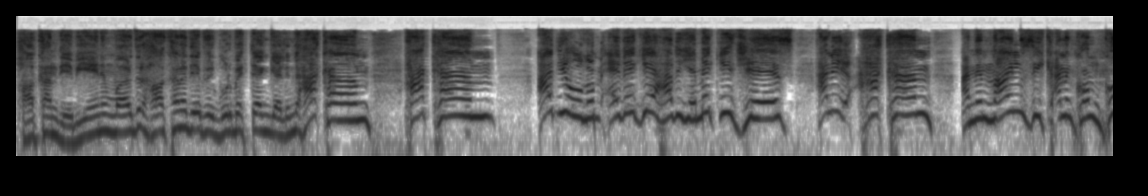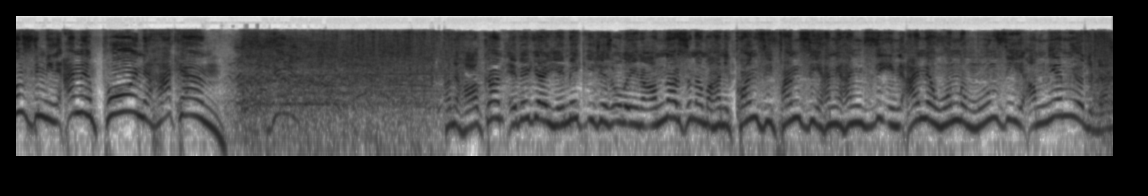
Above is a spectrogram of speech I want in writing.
Hakan diye bir yeğenim vardır. Hakan'a diye bir gurbetten geldiğinde Hakan, Hakan hadi oğlum eve gel hadi yemek yiyeceğiz. Hani Hakan, anne nein sich, anne kon konsumin, anne porn Hakan. Yani Hani Hakan eve gel yemek yiyeceğiz olayını anlarsın ama hani konzi fanzi hani hangisi anne onu munzi anlayamıyordum yani.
